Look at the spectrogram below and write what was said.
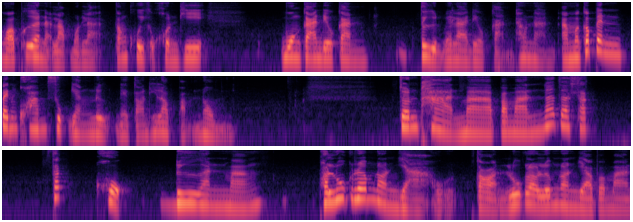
เพราะเพื่อนอะหลับหมดละต้องคุยกับคนที่วงการเดียวกัน ตื่นเวลาเดียวกันเท่านั้นอะมันก็เป็นเป็นความสุขอย่างหนึ่งในตอนที่เราปั๊มนม จนผ่านมาประมาณน่าจะสักสักหกเดือนมั้ง พอลูกเริ่มนอนยาว ตอนลูกเราเริ่มนอนยาวประมาณ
